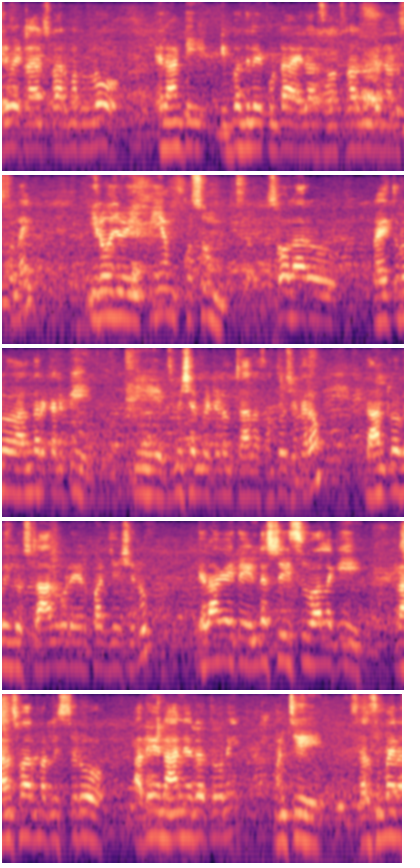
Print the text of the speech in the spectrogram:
ఇరవై ట్రాన్స్ఫార్మర్లలో ఎలాంటి ఇబ్బంది లేకుండా ఐదారు సంవత్సరాల నుండి నడుస్తున్నాయి. ఈరోజు ఈ పిఎం కుసుమ్ సోలారు రైతులు అందరు కలిపి ఈ ఎగ్జిబిషన్ పెట్టడం చాలా సంతోషకరం. దాంట్లో వీళ్ళు స్టాల్ కూడా ఏర్పాటు చేశారు ఎలాగైతే ఇండస్ట్రీస్ వాళ్ళకి ట్రాన్స్ఫార్మర్లు ఇస్తారో అదే నాణ్యతతోని మంచి సరసమైన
